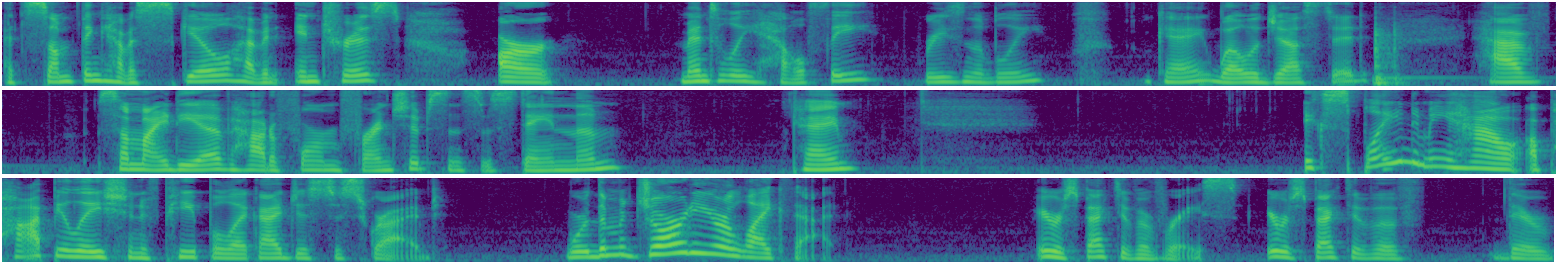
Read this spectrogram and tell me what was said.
at something, have a skill, have an interest, are mentally healthy, reasonably, okay, well adjusted, have some idea of how to form friendships and sustain them. Okay. Explain to me how a population of people like I just described, where the majority are like that, irrespective of race, irrespective of their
